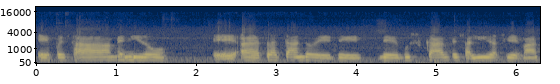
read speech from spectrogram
eh, pues ha venido eh, tratando de, buscar de salidas y demás.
